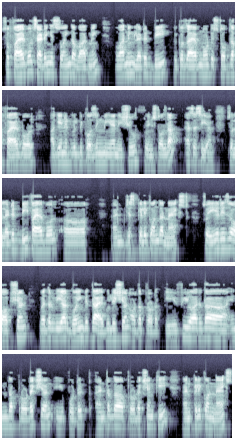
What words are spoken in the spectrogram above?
so firewall setting is showing the warning. Warning let it be because i have not stopped the firewall again it will be causing me an issue to install the SCCM so let it be firewall uh, and just click on the next. So here is the option whether we are going with the evaluation or the product key. If you are the in the production you put it enter the production key and click on next.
